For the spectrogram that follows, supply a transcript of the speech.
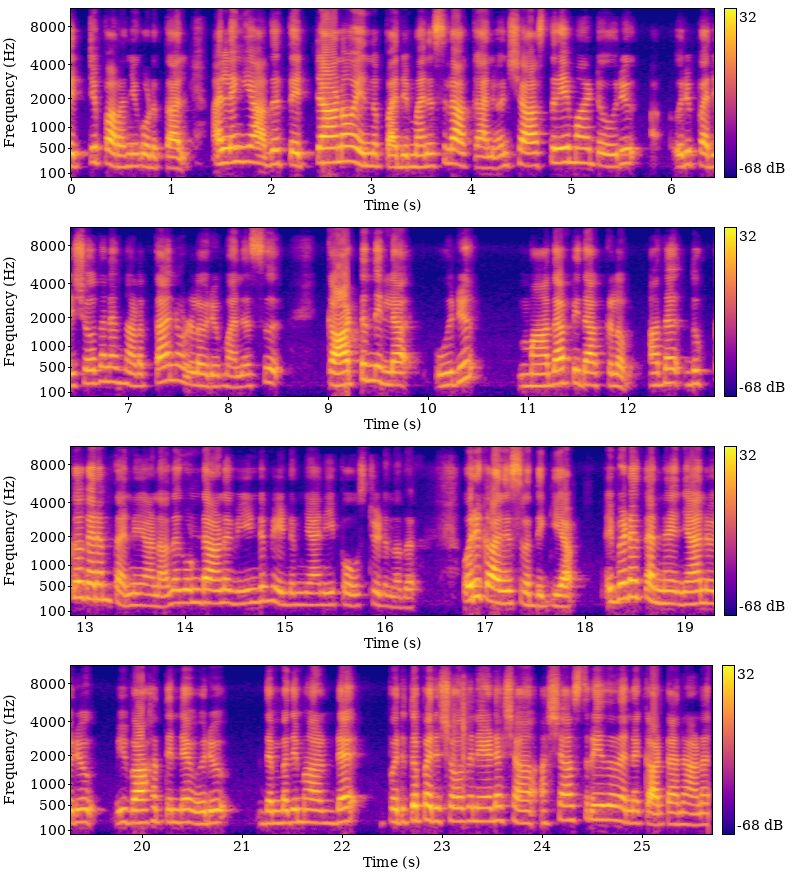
തെറ്റ് പറഞ്ഞു കൊടുത്താൽ അല്ലെങ്കിൽ അത് തെറ്റാണോ എന്ന് പരി മനസ്സിലാക്കാനോ ശാസ്ത്രീയമായിട്ട് ഒരു ഒരു പരിശോധന നടത്താനുള്ള ഒരു മനസ്സ് കാട്ടുന്നില്ല. ഒരു മാതാപിതാക്കളും അത് ദുഃഖകരം തന്നെയാണ്. അതുകൊണ്ടാണ് വീണ്ടും വീണ്ടും ഞാൻ ഈ പോസ്റ്റ് ഇടുന്നത്. ഒരു കാര്യം ശ്രദ്ധിക്കുക. ഇവിടെ തന്നെ ഞാൻ ഒരു വിവാഹത്തിന്റെ ഒരു ദമ്പതിമാരുടെ പൊരുത്ത പരിശോധനയുടെ അശാസ്ത്രീയത തന്നെ കാട്ടാനാണ്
